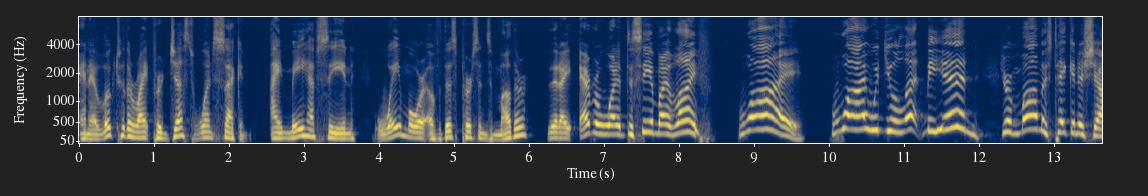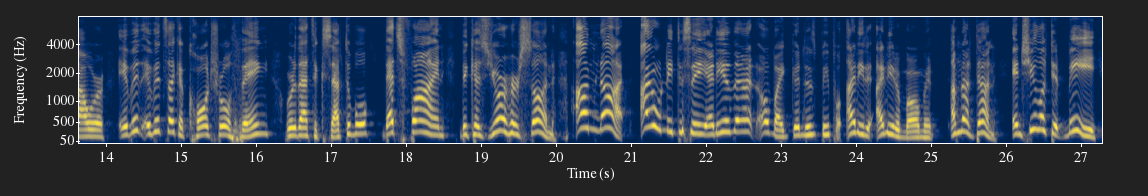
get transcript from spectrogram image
and I look to the right for just one second, I may have seen way more of this person's mother than I ever wanted to see in my life. Why? Why would you let me in? Your mom is taking a shower. If it if it's like a cultural thing where that's acceptable, that's fine because you're her son. I'm not. I don't need to see any of that. Oh my goodness, people. I need I need a moment. I'm not done. And she looked at me.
